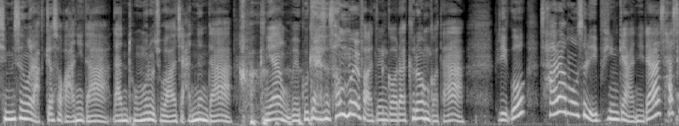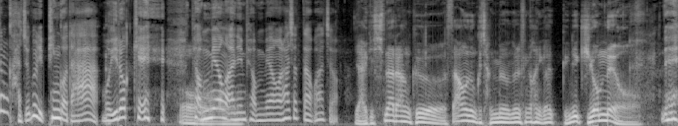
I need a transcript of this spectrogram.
짐승을 아껴서가 아니다. 난 동물을 좋아하지 않는다. 그냥 외국에서 선물 받은 거라 그런 거다. 그리고 사람 옷을 입힌 게 아니라 사슴 가죽을 입힌 거다. 뭐 이렇게 어. 변명 아닌 변명을 하셨다고 하죠. 야, 이게 신하랑 그 싸우는 그 장면을 생각하니까 굉장히 귀엽네요. 네.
